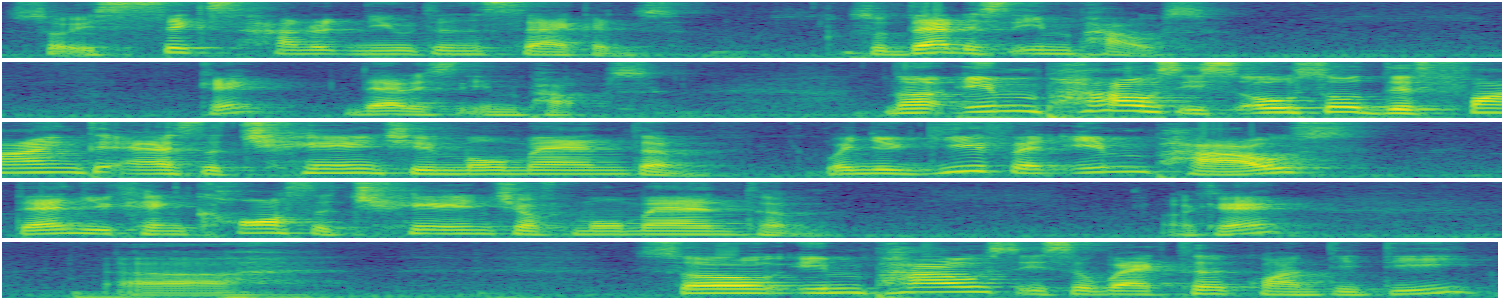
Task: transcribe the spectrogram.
so it's 600 Newton seconds. So that is impulse. Okay, that is impulse. Now impulse is also defined as a change in momentum. When you give an impulse, then you can cause a change of momentum. Okay, uh, so impulse is a vector quantity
